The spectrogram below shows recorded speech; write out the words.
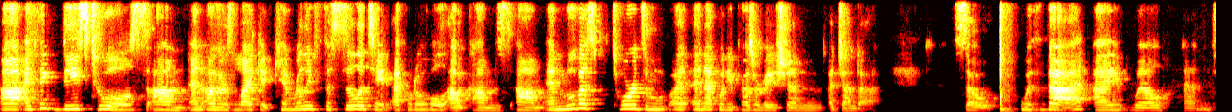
Uh, i think these tools um, and others like it can really facilitate equitable outcomes um, and move us towards a, an equity preservation agenda. So with that i will end.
